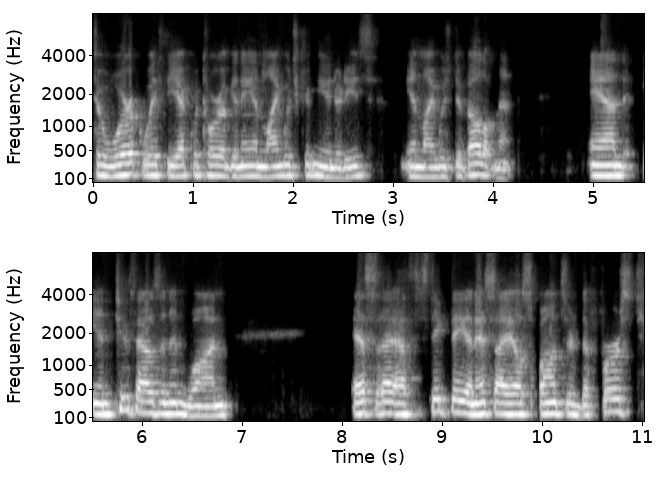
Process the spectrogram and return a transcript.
to work with the Equatorial Guinean language communities in language development. And in 2001, CICTE and SIL sponsored the first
